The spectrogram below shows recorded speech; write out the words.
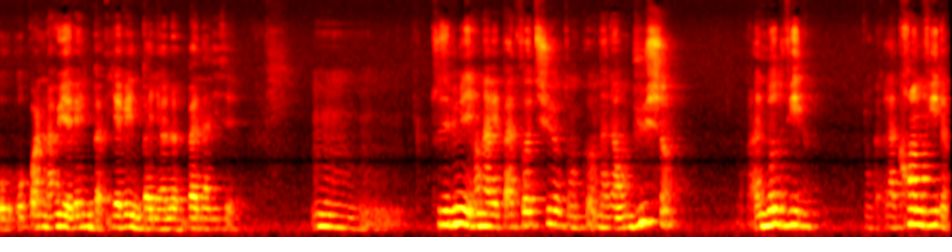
Au, coin de la rue, il y avait une, bagnole banalisée. Hum, tout début, on n'avait pas de voiture, donc on allait en bus à une autre ville, donc la grande ville.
